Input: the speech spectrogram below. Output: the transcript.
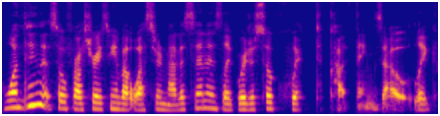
one thing that so frustrates me about western medicine is like we're just so quick to cut things out. Like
